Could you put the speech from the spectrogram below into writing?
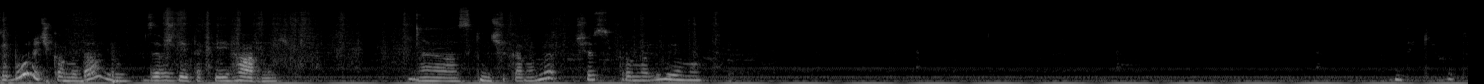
з оборочками, да? він завжди такий гарний е, з кінчиками, ми зараз промалюємо. Такі от.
